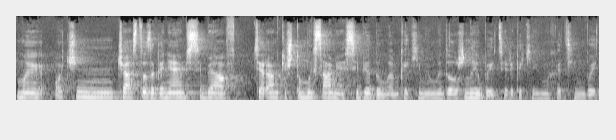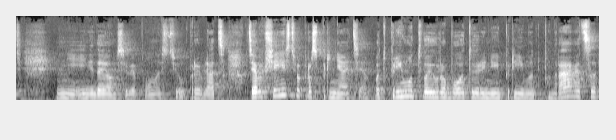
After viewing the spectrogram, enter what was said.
мы очень часто загоняем себя в те рамки, что мы сами о себе думаем, какими мы должны быть или какими мы хотим быть, не, и не даем себе полностью проявляться. У тебя вообще есть вопрос принятия? Вот примут твою работу или не примут? Понравится,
